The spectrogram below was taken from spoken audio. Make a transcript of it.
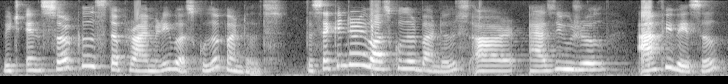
which encircles the primary vascular bundles. The secondary vascular bundles are, as usual, amphivasal.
